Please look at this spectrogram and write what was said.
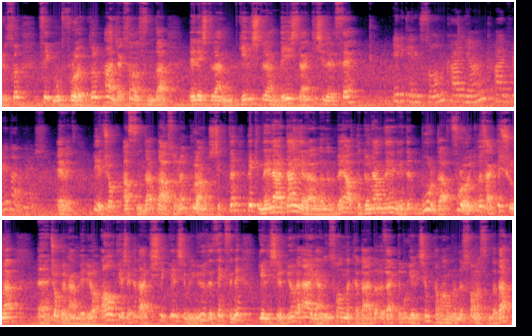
kurucusu Sigmund Freud'tur. Ancak sonrasında eleştiren, geliştiren, değiştiren kişiler ise Erik Erikson, Carl Jung, Alfred Adler. evet birçok aslında daha sonra Kur'an çıktı. Peki nelerden yararlanır veyahut da dönemleri nedir? Burada Freud özellikle şuna çok önem veriyor. 6 yaşa kadar kişilik gelişiminin %80'i gelişir diyor ve ergenliğin sonuna kadar da özellikle bu gelişim tamamlanır. Sonrasında da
